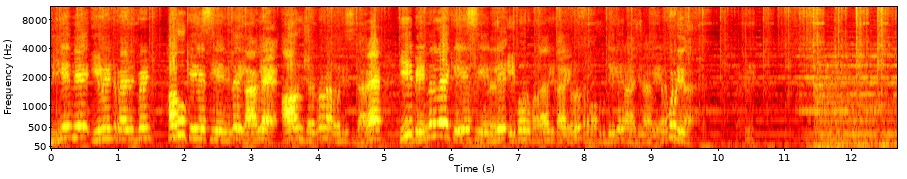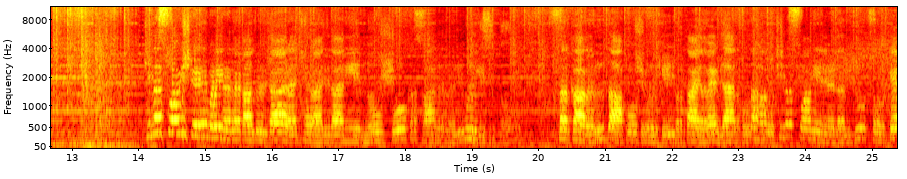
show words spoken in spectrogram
DNA event management ಹಾಗೂ ಕೆಎಸ್ಸಿಎನಿಂದ ಈಗಾಗಲೇ ಆರು ಜನರನ್ನ ಬಂಧಿಸಿದ್ದಾರೆ. ಈ ಬೆನ್ನಲ್ಲೇ ಕೆಎಸ್ಸಿಎನಲ್ಲಿ ಇಬ್ಬರು ಪದಾಧಿಕಾರಿಗಳು ತಮ್ಮ ಹುದ್ದೆಗೆ ರಾಜೀನಾಮೆಯನ್ನು ಕೊಟ್ಟಿದ್ದಾರೆ. ಚಿನ್ನಸ್ವಾಮಿ ಸ್ಟೇಡಿಯಂ ಬಳಿ ನಡೆದ ಕಾಲ್ತುಳಿತ ರಾಜ್ಯ ರಾಜಧಾನಿಯನ್ನು ಶೋಕ ಸಾಗರದಲ್ಲಿ ಮುಳುಗಿಸಿತ್ತು. ಸರ್ಕಾರದ ವಿರುದ್ಧ ಆಕ್ರೋಶಗಳು ಕೇಳಿ ಬರ್ತಾ ಇದ್ದಾವೆ. ವಿಧಾನಸೌಧ ಹಾಗೂ ಚಿನ್ನಸ್ವಾಮಿಯಲ್ಲಿ ನಡೆದ ವಿಜಯೋತ್ಸವಕ್ಕೆ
